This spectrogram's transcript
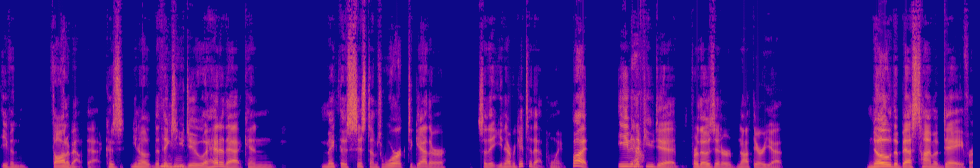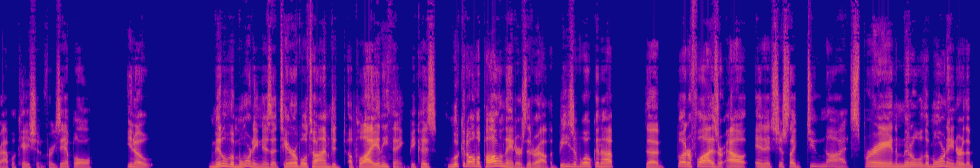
even thought about that cuz you know, the things that you mm-hmm. do ahead of that can make those systems work together so that you never get to that point. But even Yeah. if you did, for those that are not there yet, know the best time of day for application. For example, you know, middle of the morning is a terrible time to apply anything because look at all the pollinators that are out. The bees have woken up, the butterflies are out, and it's just like, do not spray in the middle of the morning or the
